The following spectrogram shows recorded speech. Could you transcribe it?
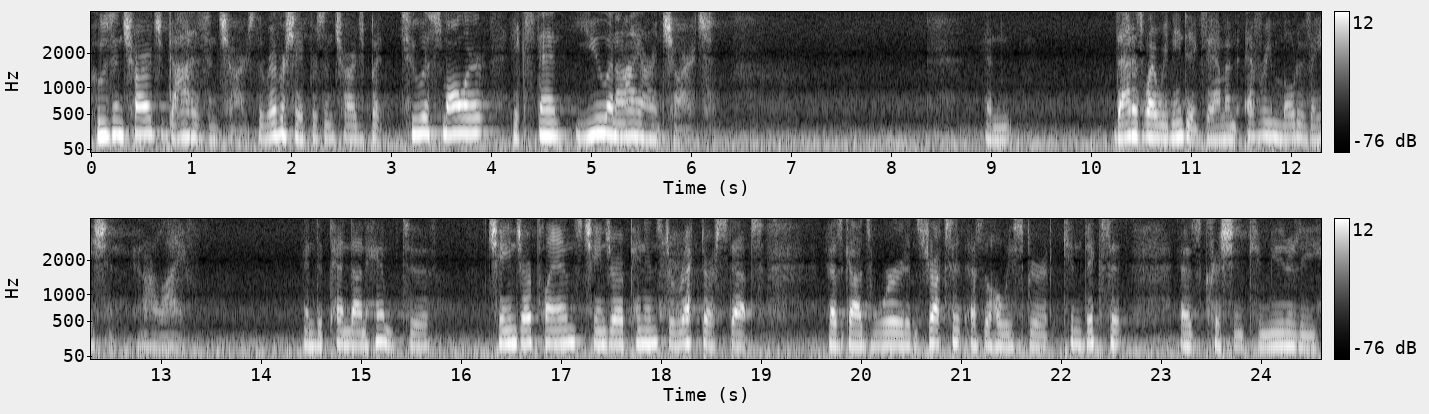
Who's in charge? God is in charge. The river shaper's in charge, but to a smaller extent, you and I are in charge. And that is why we need to examine every motivation in our life and depend on Him to change our plans, change our opinions, direct our steps as God's word instructs it, as the Holy Spirit convicts it, as Christian community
